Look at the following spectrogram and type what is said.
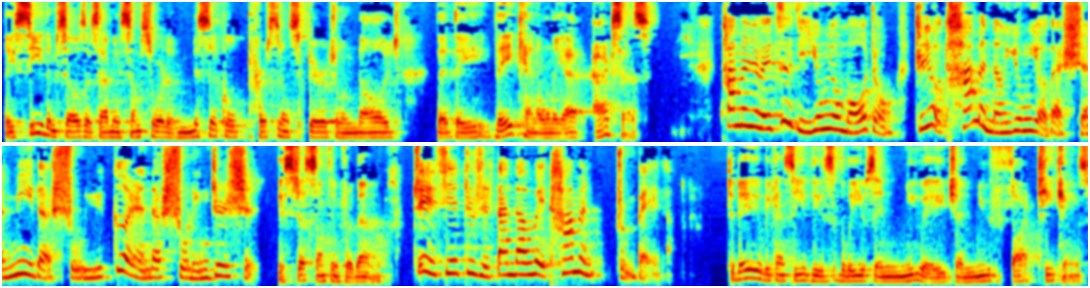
They see themselves as having some sort of mystical, personal, spiritual knowledge that they, they can only a- access. 他们认为自己拥有某种只有他们能拥有的神秘的、属于个人的属灵知识， It's just something for them. 这些就是单单为他们准备的。 Today, we can see these beliefs in New Age and New Thought teachings.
